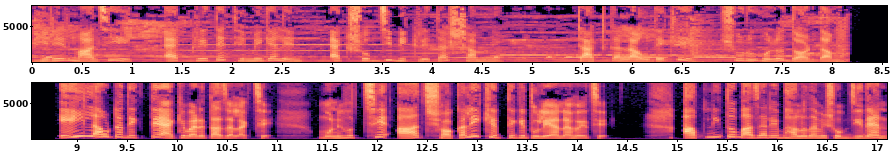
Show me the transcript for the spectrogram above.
ভিড়ের মাঝে এক ক্রেতে থেমে গেলেন এক সবজি বিক্রেতার সামনে। টাটকা লাউ দেখে শুরু হলো দরদাম। এই লাউটা দেখতে একেবারে তাজা লাগছে। মনে হচ্ছে আজ সকালেই ক্ষেত থেকে তুলে আনা হয়েছে। আপনি তো বাজারে ভালো দামে সবজি দেন,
